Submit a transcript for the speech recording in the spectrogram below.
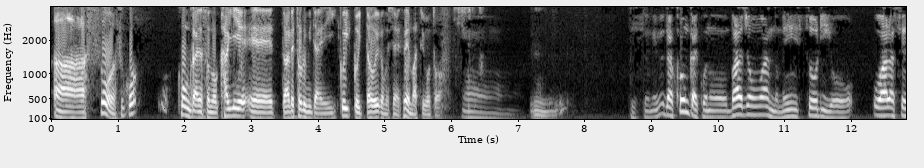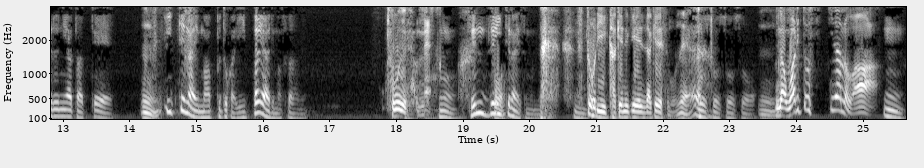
ああ、そう、そこ、今回のその鍵、えーっと、あれ取るみたいに一個一個行った方がいいかもしれないですね、街ごと。うん。うん。ですよね。だから今回このバージョン1のメインストーリーを終わらせるにあたって、うん。行ってないマップとかいっぱいありますからね。そうですよね。うん。全然行ってないですもんね。うん ストーリー駆け抜けだけですもんね。そうそうそうそうん。な割と好きなのは、う。うん。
